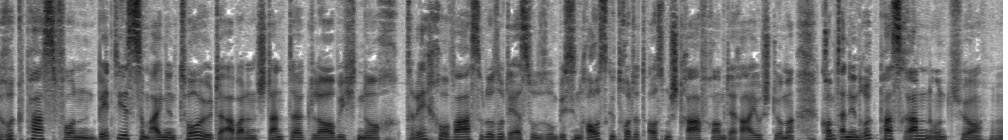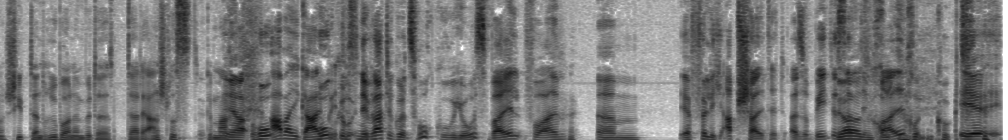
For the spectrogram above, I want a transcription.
Rückpass von Betis zum eigenen Torhüter, aber dann stand da, glaube ich, noch Trejo war es oder so, der ist so, so ein bisschen rausgetrottet aus dem Strafraum, der Rayo-Stürmer, kommt an den Rückpass ran und ja, schiebt dann rüber und dann wird da, da der Anschluss gemacht. Ja, aber egal. Hoch, ne, warte kurz, hochkurios, weil vor allem ähm, er völlig abschaltet. Also Betis ja, hat den Ball. Guckt. Er,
